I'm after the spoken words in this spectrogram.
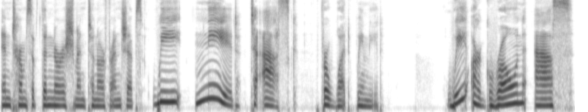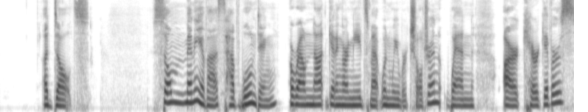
in terms of the nourishment in our friendships, we need to ask for what we need. We are grown ass adults. So many of us have wounding around not getting our needs met when we were children, when our caregivers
